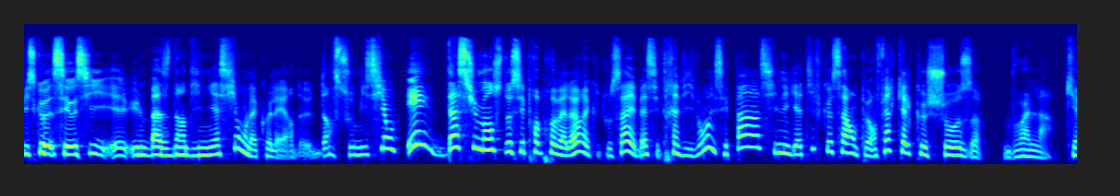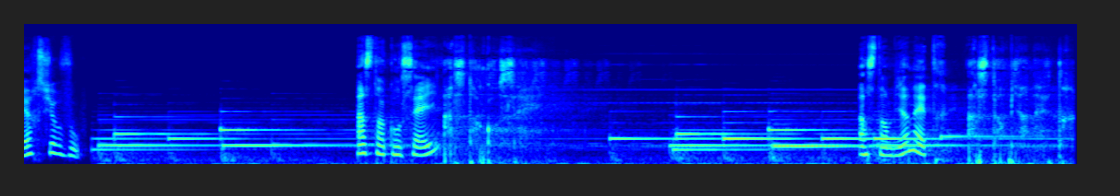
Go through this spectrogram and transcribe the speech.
puisque c'est aussi euh, une base d'indignation, la colère, de- d'insoumission, et d'assumance de ses propres valeurs, et que tout ça, eh ben, c'est très vivant, et c'est pas si négatif que ça. On peut en faire quelque chose. Voilà. Cœur sur vous. Instant conseil. Instant conseil. Instant bien-être. Instant bien-être.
